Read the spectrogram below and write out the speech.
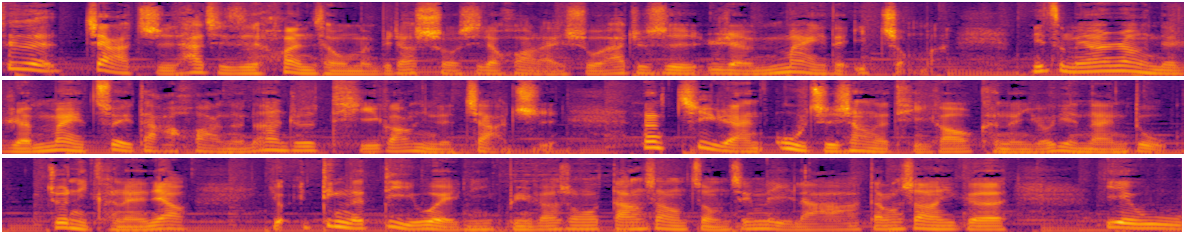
这个价值，它其实换成我们比较熟悉的话来说，它就是人脉的一种嘛。你怎么样让你的人脉最大化呢？当然就是提高你的价值。那既然物质上的提高可能有点难度，就你可能要有一定的地位，你比方说当上总经理啦，当上一个业务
